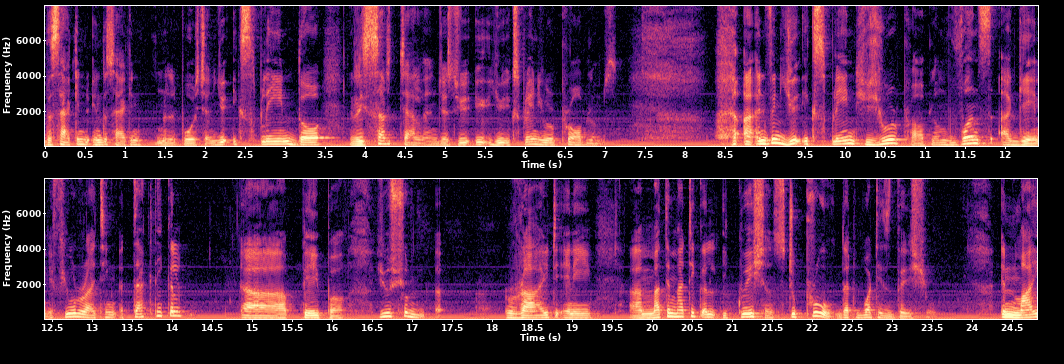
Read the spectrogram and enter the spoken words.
the second in the second portion you explain the research challenges you you, you explain your problems uh, and when you explain your problem once again if you're writing a technical uh, paper you should uh, write any uh, mathematical equations to prove that what is the issue. In my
